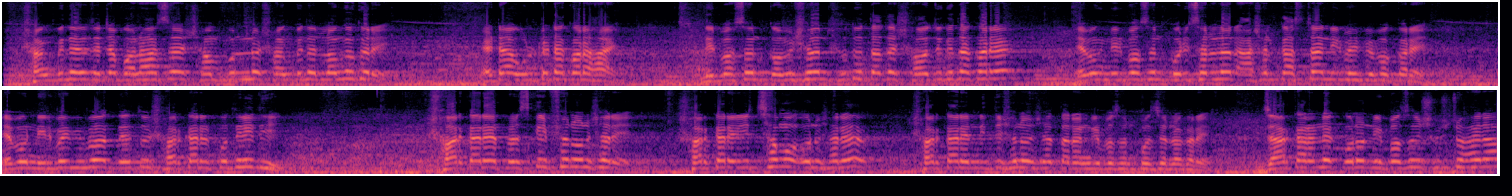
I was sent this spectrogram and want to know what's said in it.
সংবিধানে যেটা বলা আছে, সম্পূর্ণ সংবিধান লঙ্ঘ করে এটা উল্টোটা করা হয়। নির্বাচন কমিশন শুধু তাদের সহযোগিতা করে এবং নির্বাচন পরিচালনার আসল কাজটা নির্বাহী বিভাগ করে। এবং নির্বাহী বিভাগ যেহেতু সরকারের প্রতিনিধি, সরকারের প্রেসক্রিপশন অনুসারে, সরকারের ইচ্ছা অনুসারে, সরকারের নির্দেশনা অনুসারে তারা নির্বাচন পরিচালনা করে। যার কারণে কোনো নির্বাচন সুষ্ঠু হয় না।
